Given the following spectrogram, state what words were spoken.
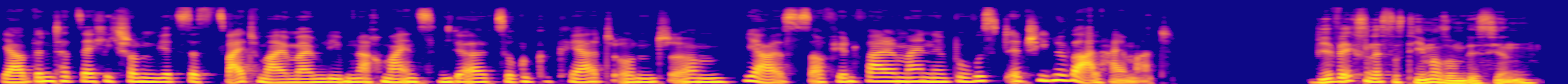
ja, bin tatsächlich schon jetzt das zweite Mal in meinem Leben nach Mainz wieder zurückgekehrt. Und ähm, ja, es ist auf jeden Fall meine bewusst entschiedene Wahlheimat. Wir wechseln jetzt das Thema so ein bisschen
